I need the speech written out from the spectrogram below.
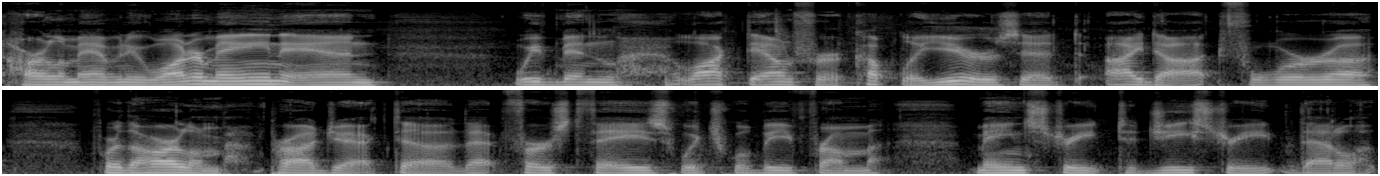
Harlem Avenue water main, and we've been locked down for a couple of years at IDOT for uh, for the Harlem project. Uh, that first phase, which will be from Main Street to G Street, that'll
